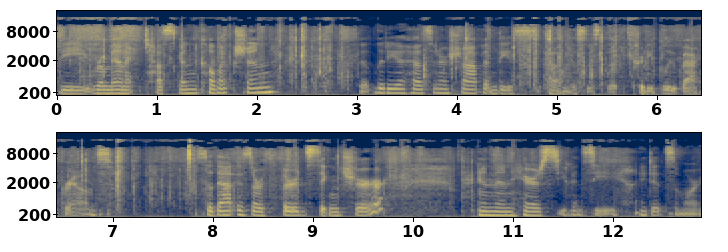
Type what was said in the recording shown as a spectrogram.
the Romantic Tuscan collection that Lidia has in her shop. And these, um, this is the pretty blue backgrounds. So that is our third signature. And then here's, you can see I did some more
